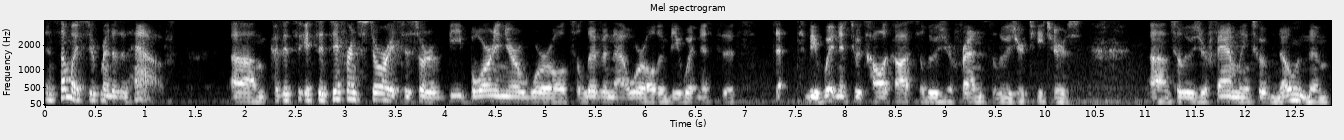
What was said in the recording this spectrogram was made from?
in some ways Superman doesn't have. Because it's it's a different story to sort of be born in your world to live in that world and be witness to its to be witness to its holocaust to lose your friends to lose your teachers um, to lose your family and to have known them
